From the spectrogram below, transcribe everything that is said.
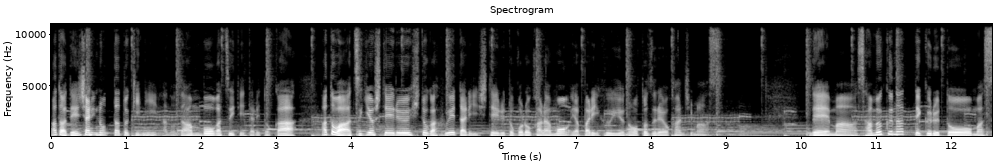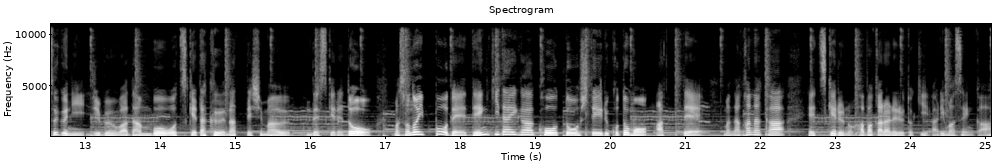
あとは電車に乗った時にあの暖房がついていたりとかあとは厚着をしている人が増えたりしているところからもやっぱり冬の訪れを感じます。でまあ寒くなってくると、まあ、すぐに自分は暖房をつけたくなってしまうんですけれど、まあ、その一方で電気代が高騰していることもあって、まあ、なかなかえつけるのはばかられる時ありませんか？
